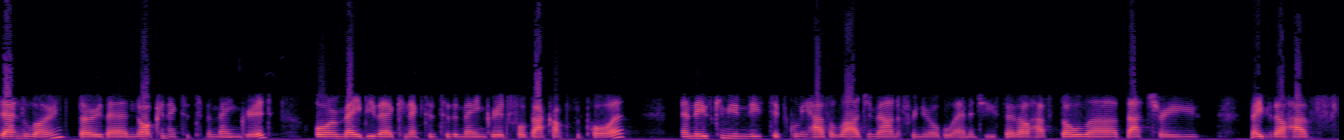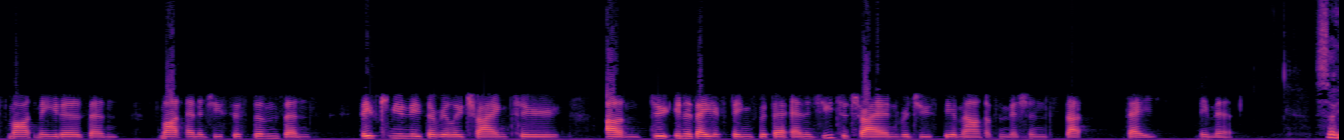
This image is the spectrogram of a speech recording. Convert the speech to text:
standalone, so they're not connected to the main grid, or maybe they're connected to the main grid for backup support. And these communities typically have a large amount of renewable energy, so they'll have solar, batteries, maybe they'll have smart meters and smart energy systems, and these communities are really trying to um, do innovative things with their energy to try and reduce the amount of emissions that they emit. So,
